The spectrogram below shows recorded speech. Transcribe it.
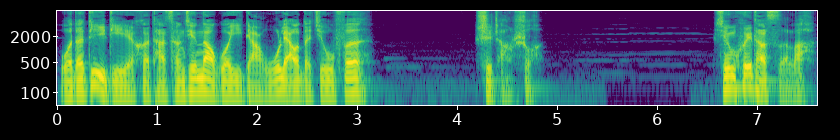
我的弟弟和他曾经闹过一点无聊的纠纷，市长说。幸亏他死了，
